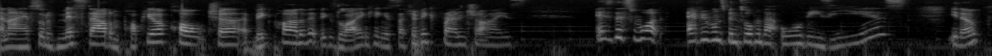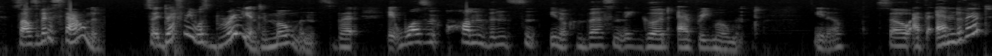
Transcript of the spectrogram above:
and I have sort of missed out on popular culture, a big part of it, because Lion King is such a big franchise. Is this what everyone's been talking about all these years? You know? So I was a bit astounded. So it definitely was brilliant in moments, but it wasn't convincent, you know, conversantly good every moment. You know? So at the end of it,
